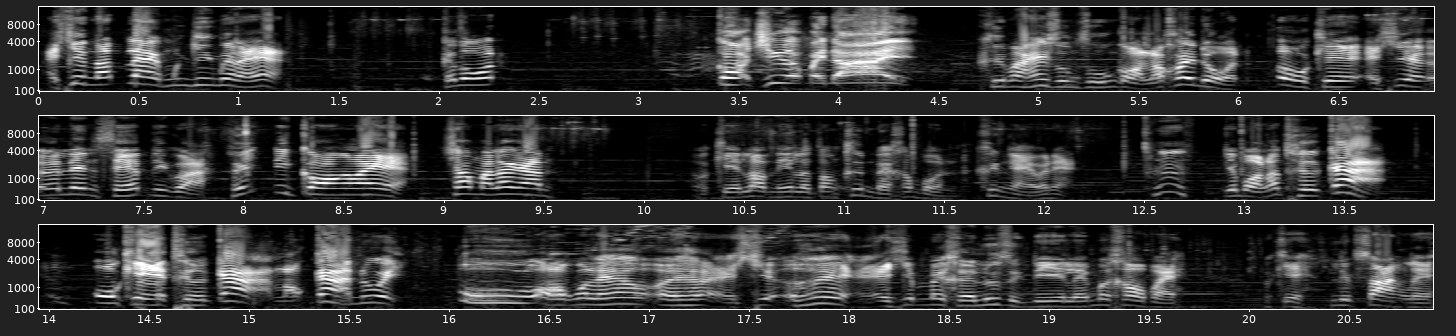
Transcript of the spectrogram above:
ไอ้เชี่ยนัดแรกมึงยิงไปไหนอะกระโดดเกาะเชือกไม่ได้ขึ้นมาให้สูงๆก่อนแล้วค่อยโดดโอเคไอ้เชี่ยเออเล่นเซฟดีกว่าเฮ้ยนี่กองอะไรอะช่างมันแล้วกันโอเค รอบนี้เราต้องขึ้นไปข้างบนขึ้นไงวะเนี่ยอย่าบอกนะเธอกล้า โอเค เธอกล้าเรากล้าด้วย โอ้ออกมาแล้วเอ้ยไอ้เชี่ยเอ้ยไอ้เชี่ยไม่เคยรู้สึกดีเลยเมื่อเข้าไปโอเครีบสร้างเลย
